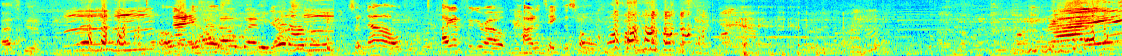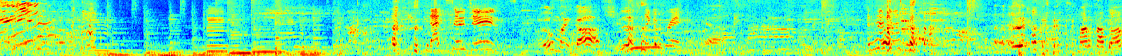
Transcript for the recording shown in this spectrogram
That's good. Mm -hmm. That is so good. Yeah. So now, I gotta figure out how to take this home. It's like a brick. Yeah. Martabak.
